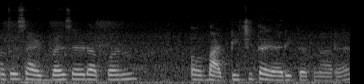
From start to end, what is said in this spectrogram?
आता साईड बाय साईड आपण बाटीची तयारी करणार आहे.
